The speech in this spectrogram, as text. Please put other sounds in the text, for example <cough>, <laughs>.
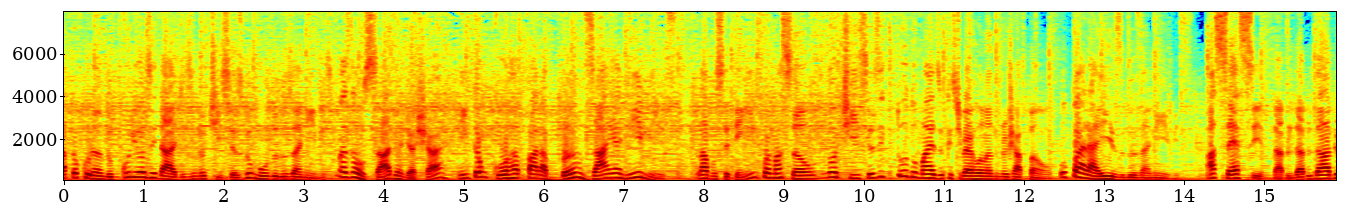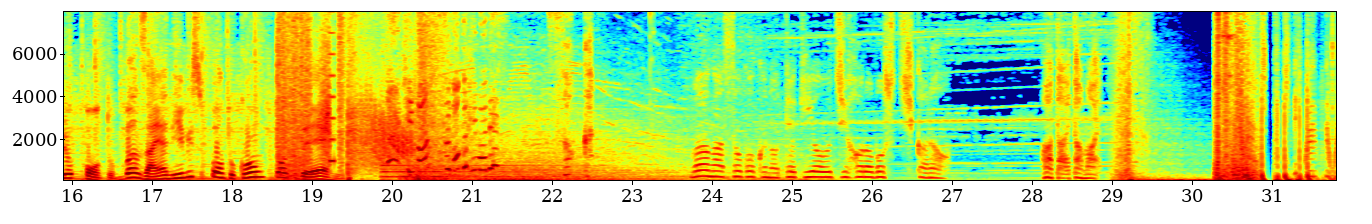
está procurando curiosidades e notícias do mundo dos animes, mas não sabe onde achar? Então corra para Banzai Animes. Lá você tem informação, notícias e tudo mais o que estiver rolando no Japão, o paraíso dos animes. Acesse www.banzaianimes.com.br. すごく暇ですそっか我が祖国の敵を打ち滅ぼす力を与えたまえ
